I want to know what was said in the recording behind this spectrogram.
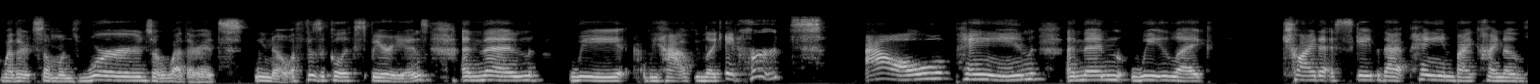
whether it's someone's words or whether it's you know a physical experience. And then we we have like it hurts. Ow pain. And then we like try to escape that pain by kind of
